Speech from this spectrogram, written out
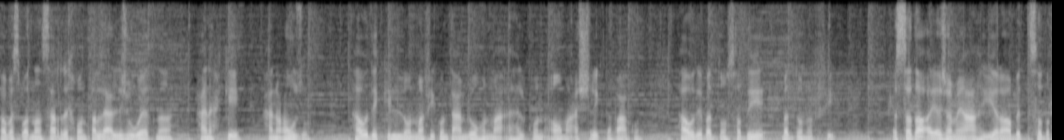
فبس بدنا نصرخ ونطلع اللي جواتنا. حنحكيه حنعوزه. هودي كلهم ما فيكن تعملوهم مع أهلكم أو مع الشريك تبعكم هودي بدهم صديق بدهم رفيق. الصداقة يا جماعة هي رابط صدق.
